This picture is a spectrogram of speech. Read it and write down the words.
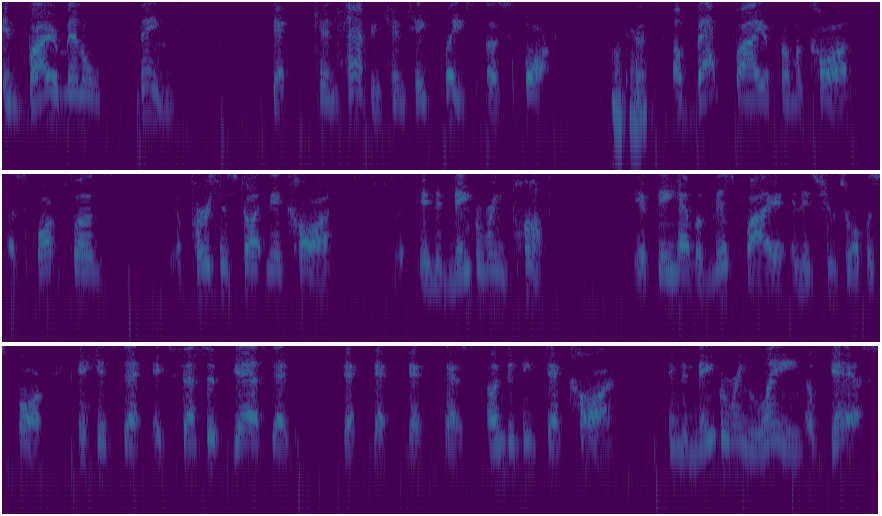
environmental things that can happen can take place. A spark, Okay. a backfire from a car, a spark plug, a person starting their car in the neighboring pump. If they have a misfire and it shoots off a spark and hits that excessive gas that that that, that that's underneath that car in the neighboring lane of gas,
